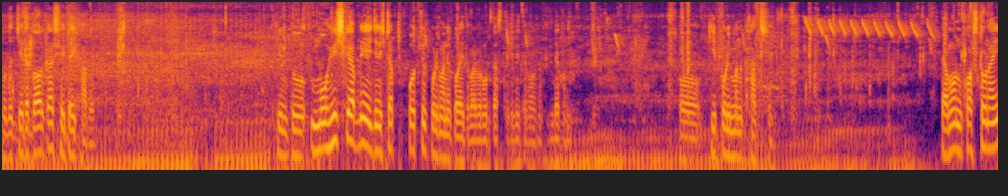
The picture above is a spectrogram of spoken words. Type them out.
ওদের যেটা দরকার সেটাই খাবে। কিন্তু মহিষকে আপনি এই জিনিসটা প্রচুর পরিমাণে করাইতে পারবেন, ওর কাছ থেকে নিতে পারবেন। দেখুন। ও কি পরিমাণ খাচ্ছে। তেমন কষ্ট নাই।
